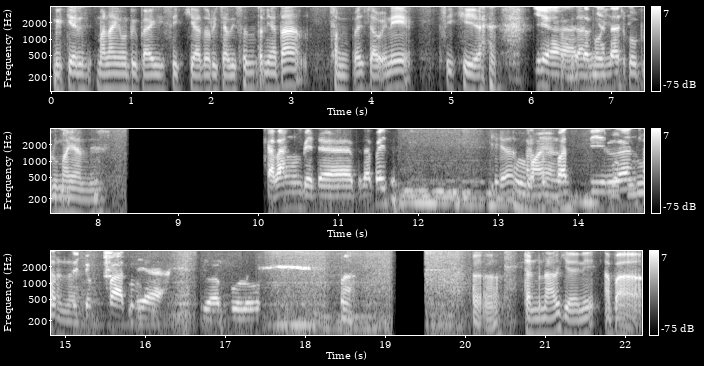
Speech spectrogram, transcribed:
mikir mana yang lebih baik Siki atau Richarlison ternyata sampai sejauh ini Siki ya Iya, poinnya ternyata cukup lumayan ya. sekarang beda berapa itu? Ya, Lumayan. Empat sembilan 20-an satu lah. tujuh empat ya dua puluh. Heeh. dan menarik ya ini apa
